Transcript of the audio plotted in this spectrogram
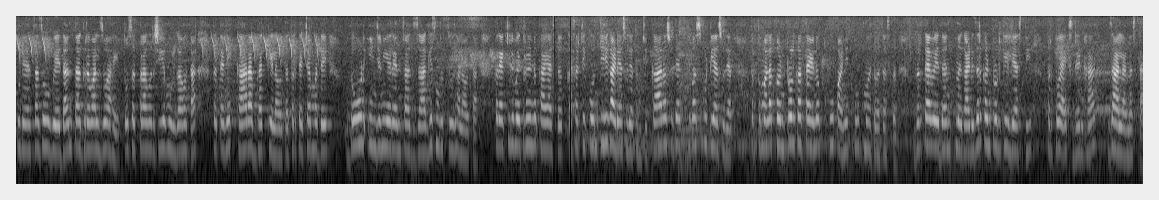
पुण्याचा जो वेदांत अग्रवाल जो आहे तो सतरा वर्षीय मुलगा होता. तर त्याने कार अपघात केला होता. तर त्याच्यामध्ये दोन इंजिनियर यांचा जागीच मृत्यू झाला होता. तर ॲक्च्युली मैत्रिणीनं काय असतं त्यासाठी कोणतीही गाडी असू द्या तुमची कार असू द्यात किंवा स्कूटी असू द्यात तर तुम्हाला कंट्रोल करता येणं खूप आणि खूप महत्त्वाचं असतं. जर त्या वेदांतनं गाडी जर कंट्रोल केली असती तर तो ॲक्सिडेंट हा झाला नसता.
